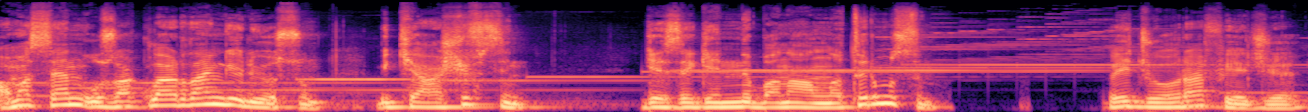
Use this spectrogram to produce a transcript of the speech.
Ama sen uzaklardan geliyorsun, bir kaşifsin. Gezegenini bana anlatır mısın? Ve coğrafyacı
